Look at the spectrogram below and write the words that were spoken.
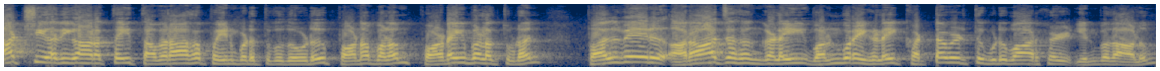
ஆட்சி அதிகாரத்தை தவறாக பயன்படுத்துவதோடு பணபலம் படைபலத்துடன் பல்வேறு அராஜகங்களை வன்முறைகளை கட்டவிழ்த்து விடுவார்கள் என்பதாலும்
